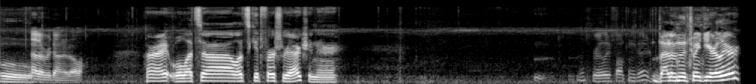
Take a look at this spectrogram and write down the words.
Ooh. not overdone at all. All right, well let's uh let's get first reaction there. That's really fucking good. Better than the Twinkie earlier?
